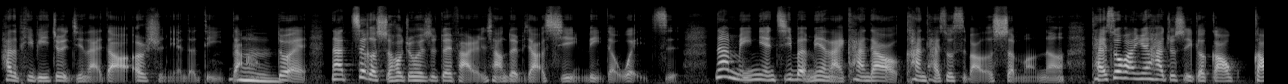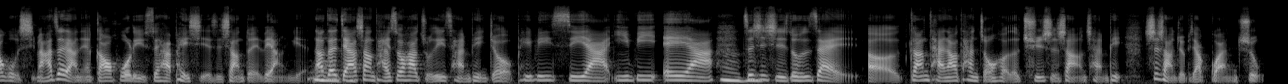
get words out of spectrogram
它的 P/B 就已经来到二十年的低档。对，那这个时候就会是对法人相对比较吸引力的位置。那明年基本面来看，到看台塑四宝的什么呢？台塑的话，因为它就是一个高高股息嘛，它这两年高获利，所以它配息也是相对亮眼。然后再加上台塑它主力产品就 PVC 啊、EVA 啊，这些其实都是在呃刚谈到碳中和的趋势上的产品，市场就比较关注。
